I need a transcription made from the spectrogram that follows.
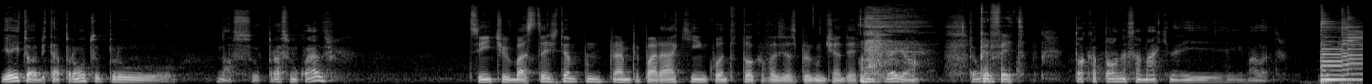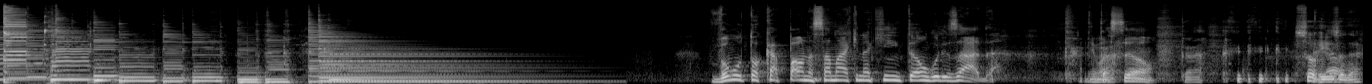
E aí, Toby, tá pronto pro nosso próximo quadro? Sim, tive bastante tempo pra me preparar aqui enquanto o Toca fazia as perguntinhas dele. Legal. Então, Perfeito. toca pau nessa máquina aí, malandro. Vamos tocar pau nessa máquina aqui então, gurizada. Animação. Tá. Sorriso, né?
